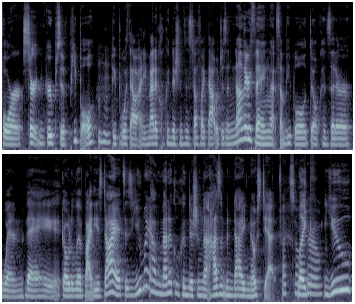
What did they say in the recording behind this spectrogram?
for certain groups of people, mm-hmm. people without any medical conditions and stuff like that, which is another thing that some people don't consider when they go to live by these diets is you might have a medical condition that hasn't been diagnosed yet. That's so like true. you,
